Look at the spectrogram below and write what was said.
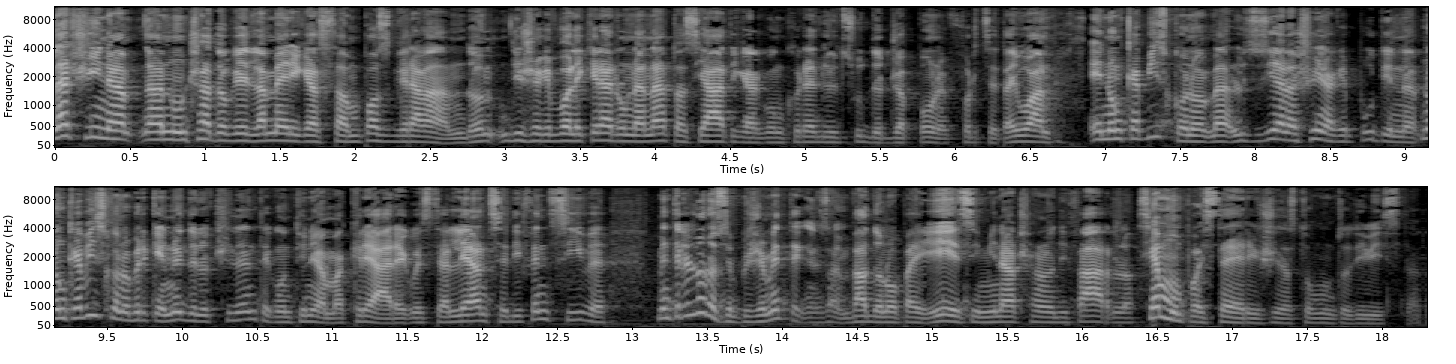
La Cina ha annunciato che l'America sta un po' sgravando, dice che vuole creare una NATO asiatica con Corea del Sud, Giappone e forse Taiwan e non capiscono, ma sia la Cina che Putin, non capiscono perché noi dell'Occidente continuiamo a creare queste alleanze difensive mentre loro semplicemente so, invadono paesi, minacciano di farlo. Siamo un po' isterici da questo punto di vista.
